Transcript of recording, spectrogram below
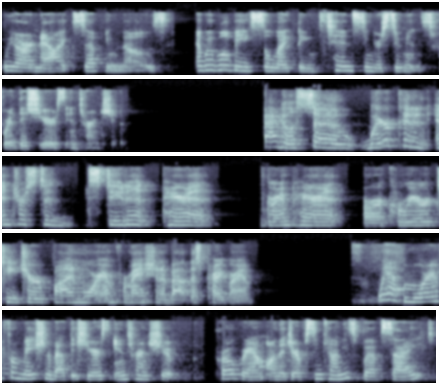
We are now accepting those. And we will be selecting 10 senior students for this year's internship. Fabulous. So, where could an interested student, parent, grandparent, or a career teacher find more information about this program? We have more information about this year's internship program on the Jefferson County's website.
